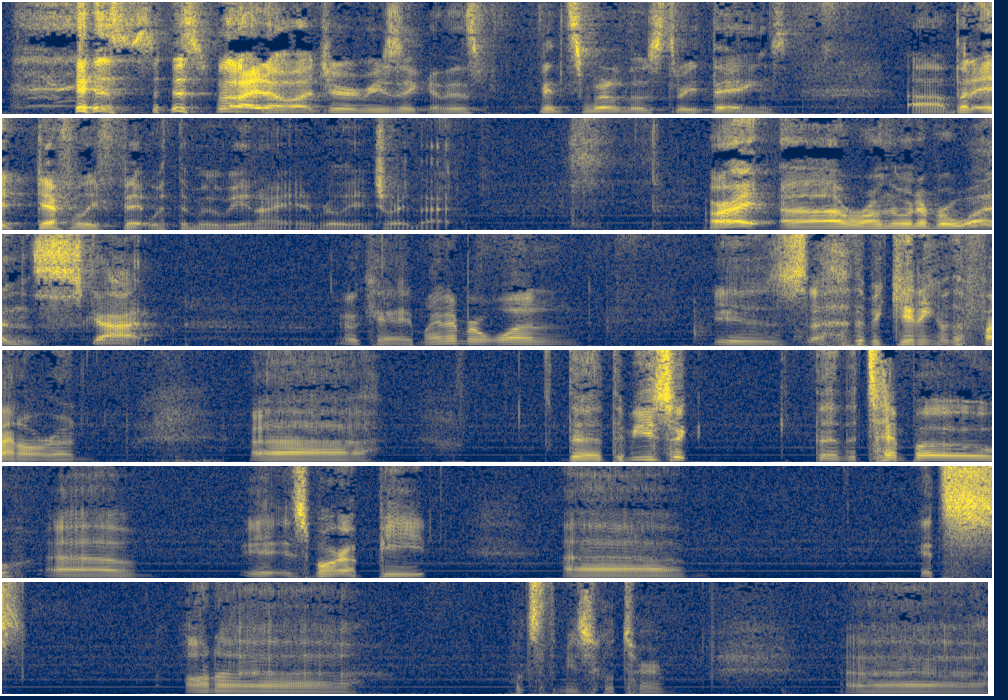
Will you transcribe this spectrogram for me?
is, is what I know about German music, and this fits one of those three things. Uh, but it definitely fit with the movie, and I really enjoyed that. All right, uh, we're on to number one, Scott. Okay, my number one is uh, the beginning of the final run. The the music, the the tempo um, is more upbeat. Um, it's on a what's the musical term? Uh,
